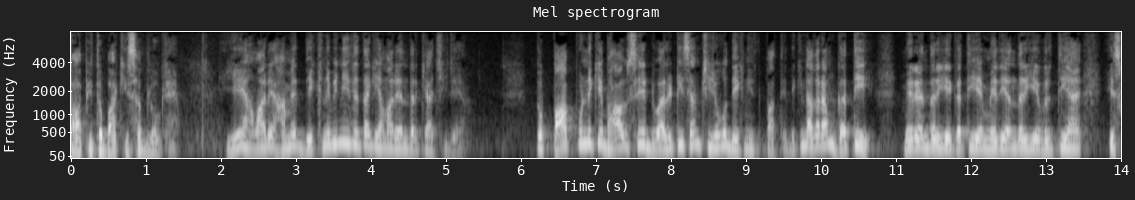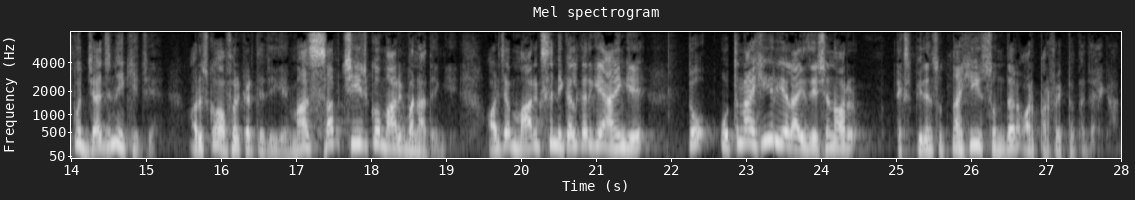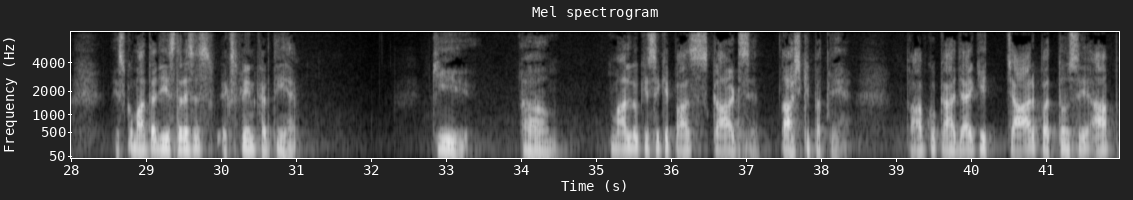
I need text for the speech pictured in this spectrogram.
पापी तो बाकी सब लोग हैं। ये हमारे, हमें देखने भी नहीं देता कि हमारे अंदर क्या चीज़ें हैं। तो पाप पुण्य के भाव से डुअलिटी से हम चीज़ों को देख नहीं पाते। लेकिन अगर हम गति, मेरे अंदर ये गति है, मेरे अंदर ये वृत्तियाँ हैं, इसको जज नहीं कीजिए और उसको ऑफ़र करते जाइए। माँ सब चीज़ को मार्ग बना देंगी। और जब मार्ग से निकल करके आएँगे तो उतना ही रियलाइजेशन और एक्सपीरियंस उतना ही सुंदर और परफेक्ट होता जाएगा। इसको माता जी इस तरह से एक्सप्लेन करती हैं कि मान लो किसी के पास कार्ड्स हैं, ताश के पत्ते हैं तो आपको कहा जाए कि चार पत्तों से आप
